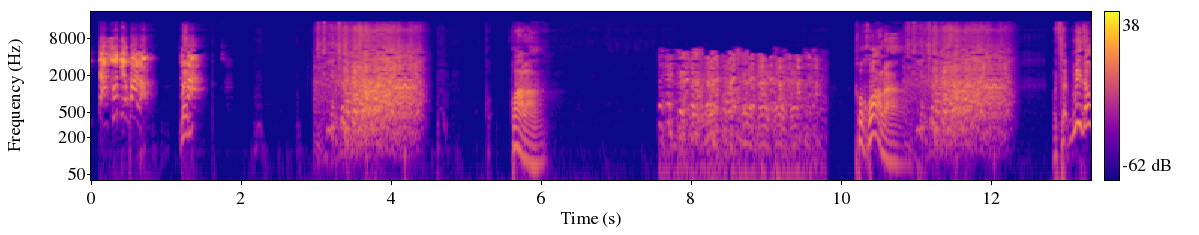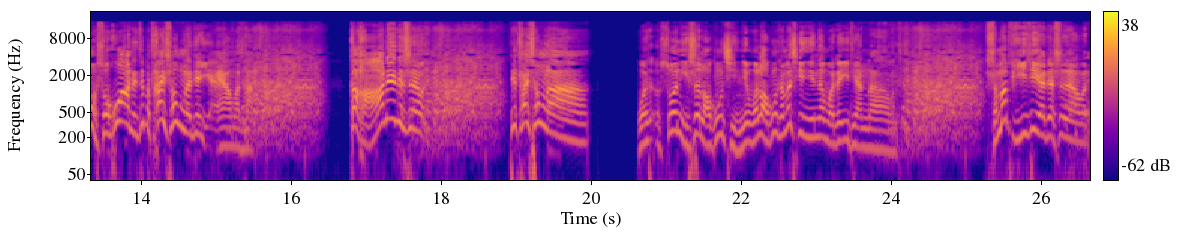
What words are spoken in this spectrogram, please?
你打错电话了，没？挂了，给我挂了。我这没等我说话呢，这不太冲了，这也呀，我操！干哈呢？这是，这太冲了！我说你是老公亲戚，我老公什么亲戚呢？我这一天呢，什么脾气呀、这是啊，我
